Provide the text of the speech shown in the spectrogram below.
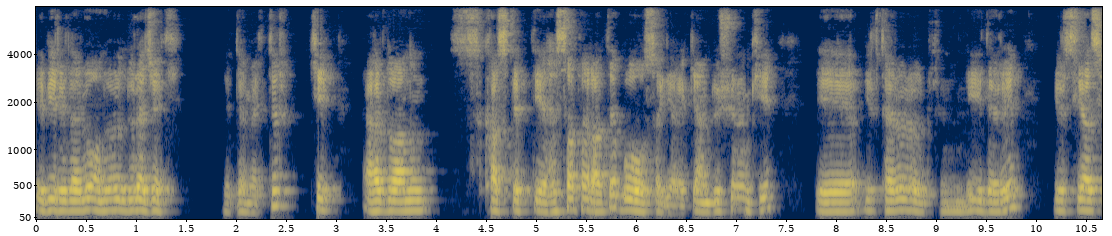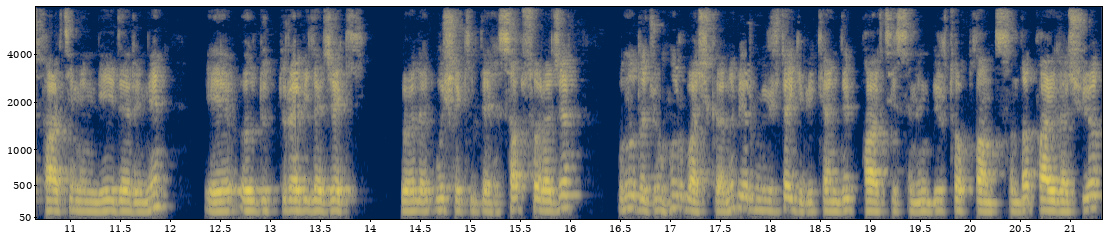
e, birileri onu öldürecek demektir. Ki Erdoğan'ın kastettiği hesap herhalde bu olsa gerek. Yani düşünün ki e, bir terör örgütünün lideri bir siyasi partinin liderini e, öldürttürebilecek böyle bu şekilde hesap soracak. Bunu da Cumhurbaşkanı bir müjde gibi kendi partisinin bir toplantısında paylaşıyor.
